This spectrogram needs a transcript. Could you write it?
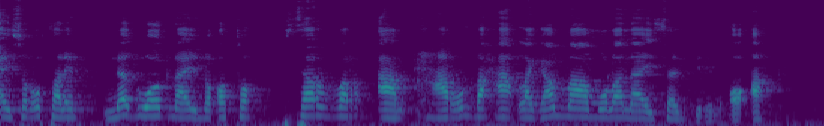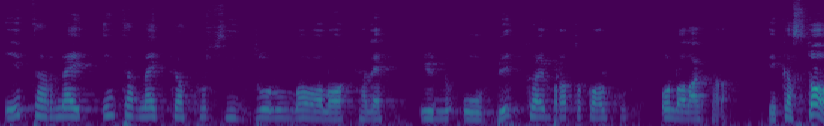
aysan u talin networkna ay noqoto server aan xarun dhaxa laga maamulana aysan jirin. Oo ah internet internetka ku sii dul nool oo kale in uu bitcoin protocolku u noolaan karo. Inkastoo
